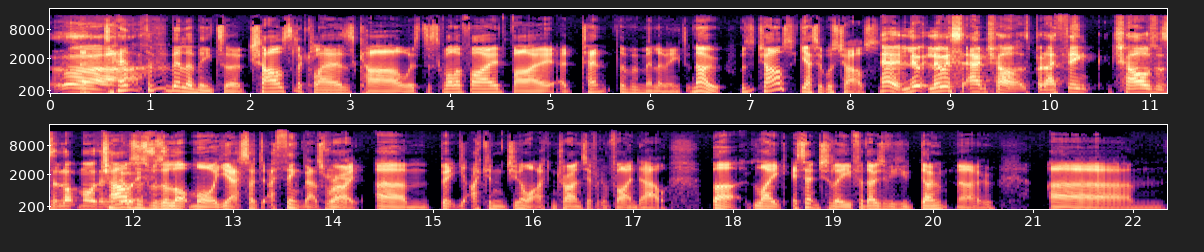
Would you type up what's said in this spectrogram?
A tenth of a millimeter. Charles Leclerc's car was disqualified by a tenth of a millimeter. No, was it Charles? Yes, it was Charles. No, Lew- Lewis and Charles, but I think Charles was a lot more than Charles's Lewis. was a lot more. Yes, I, I think that's right. Um, but I can. Do you know what? I can try and see if I can find out. But like, essentially, for those of you who don't know, um,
